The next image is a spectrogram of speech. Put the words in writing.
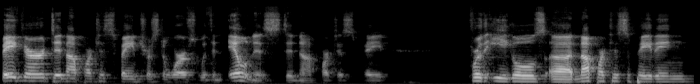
Baker did not participate. Tristan Wirfs with an illness did not participate. For the Eagles, uh, not participating.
